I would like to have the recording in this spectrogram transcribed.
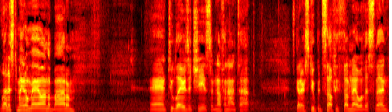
lettuce, tomato, mayo on the bottom, and two layers of cheese, so nothing on top. It's got our stupid selfie thumbnail with this thing.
